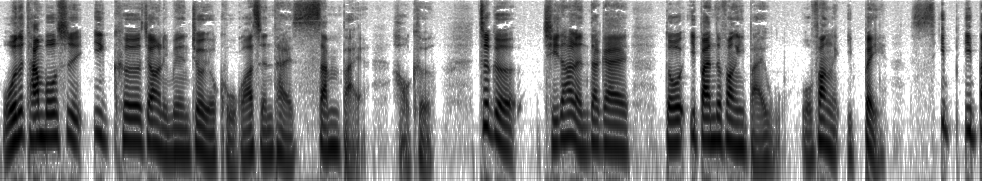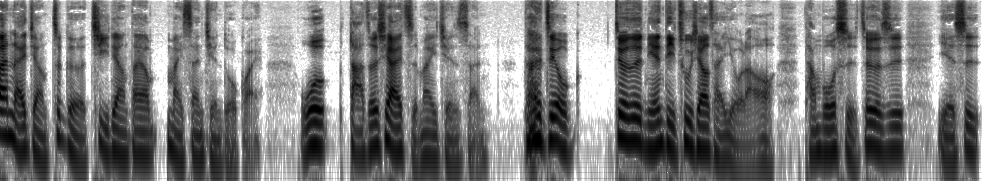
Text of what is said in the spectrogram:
我的唐博士一颗胶里面就有苦瓜生肽三百毫克，这个其他人大概都一般都放一百五，我放了一倍。一一般来讲，这个剂量大概要卖三千多块，我打折下来只卖一千三，大概只有就是年底促销才有了哦。唐博士这个是也是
